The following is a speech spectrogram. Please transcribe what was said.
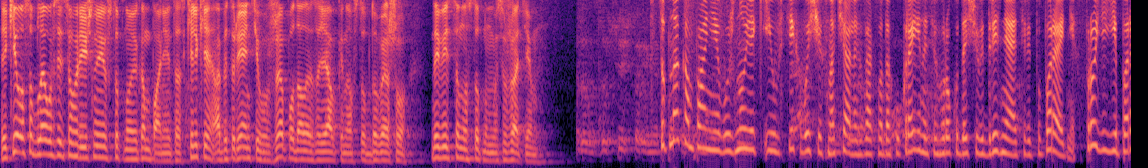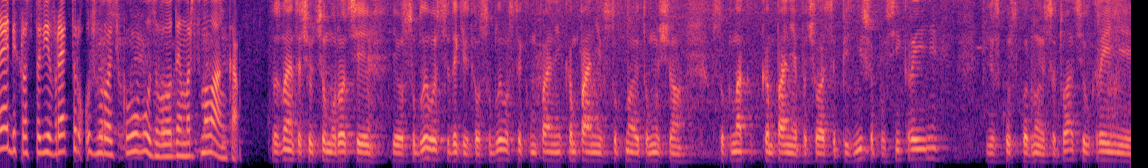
Які особливості цьогорічної вступної кампанії та скільки абітурієнтів вже подали заявки на вступ до вишу? Дивіться в наступному сюжеті. Вступна кампанія в УЖНУ, як і у всіх вищих навчальних закладах України, цього року дещо відрізняється від попередніх. Про її перебіг розповів ректор Ужгородського вузу Володимир Смоланка. Ви знаєте, що в цьому році є особливості, декілька особливостей кампанії, кампанії вступної, тому що вступна кампанія почалася пізніше по всій країні в зв'язку з складною ситуацією в країні,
